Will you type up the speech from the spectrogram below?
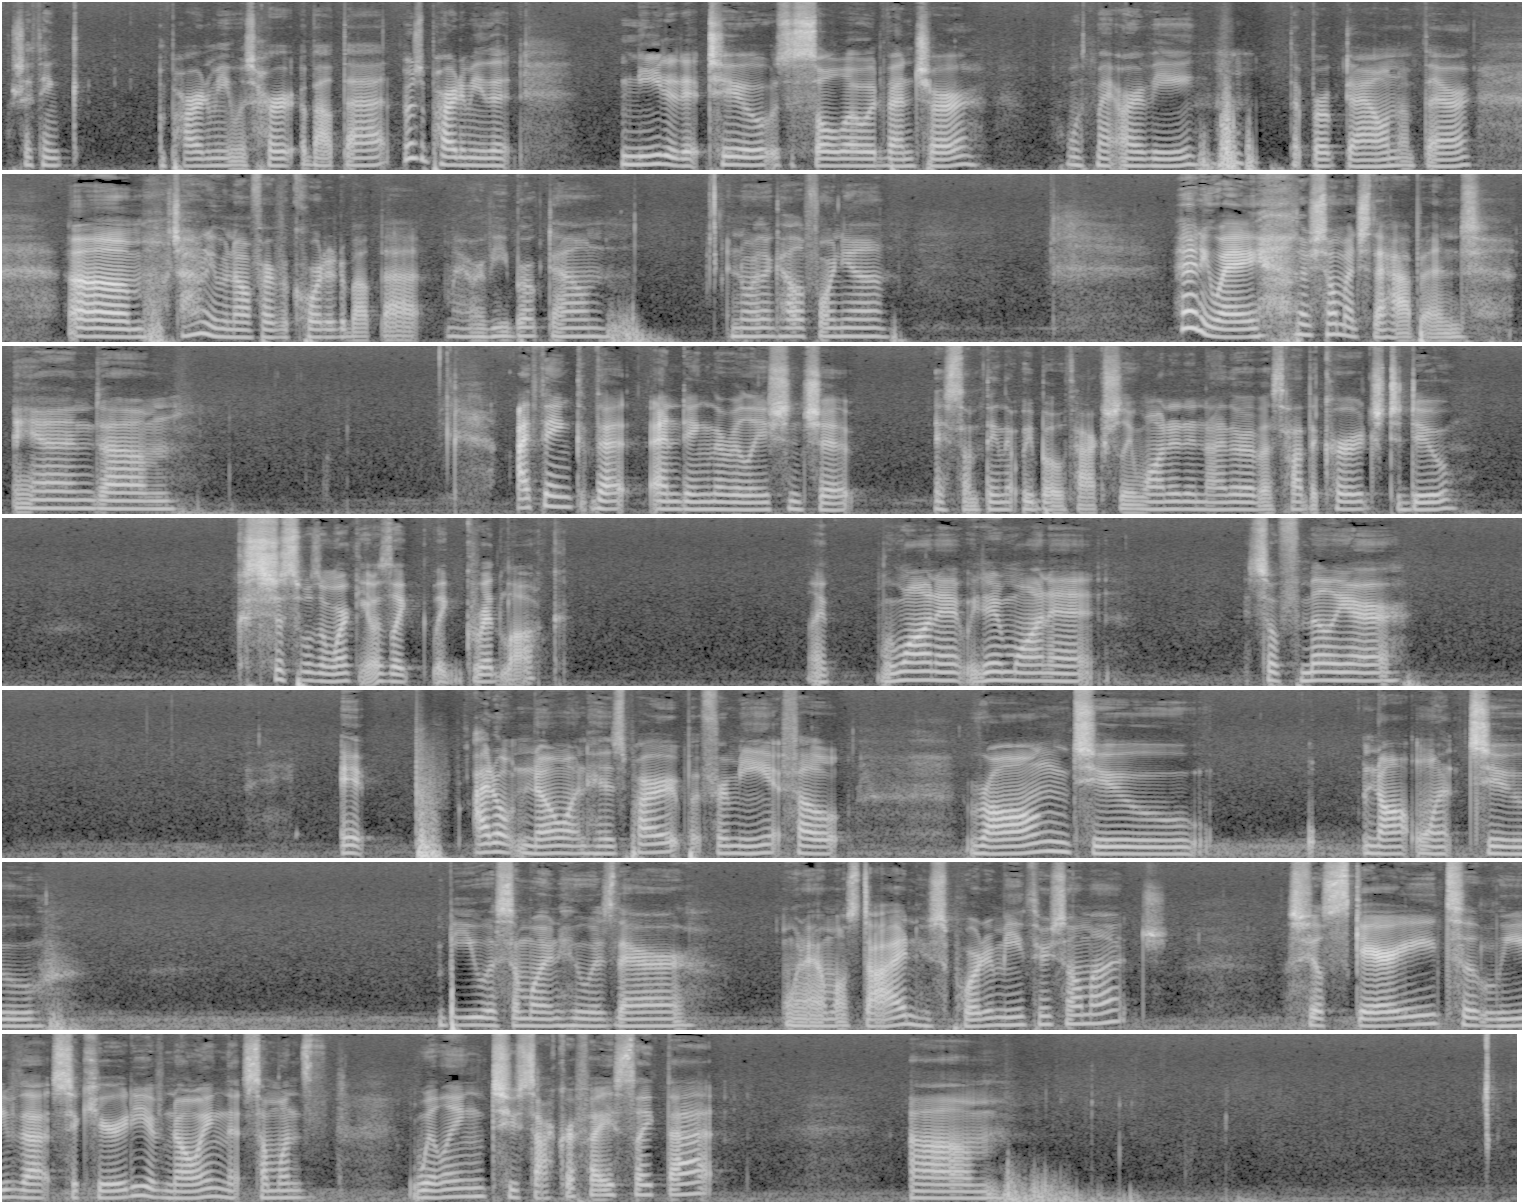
which I think a part of me was hurt about that. There was a part of me that needed it too. It was a solo adventure with my RV that broke down up there. Um, which I don't even know if I recorded about that. My RV broke down in Northern California. Anyway, there's so much that happened. And um, I think that ending the relationship is something that we both actually wanted, and neither of us had the courage to do. Cause it just wasn't working. It was like like gridlock. Like we want it, we didn't want it. It's so familiar. It I don't know on his part, but for me it felt wrong to not want to be with someone who was there when I almost died and who supported me through so much. It feels scary to leave that security of knowing that someone's willing to sacrifice like that. Um,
